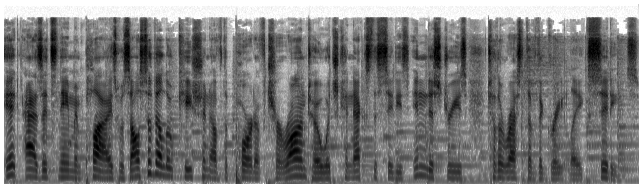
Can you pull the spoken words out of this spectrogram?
It, as its name implies, was also the location of the Port of Toronto, which connects the city's industries to the rest of the Great Lakes cities.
